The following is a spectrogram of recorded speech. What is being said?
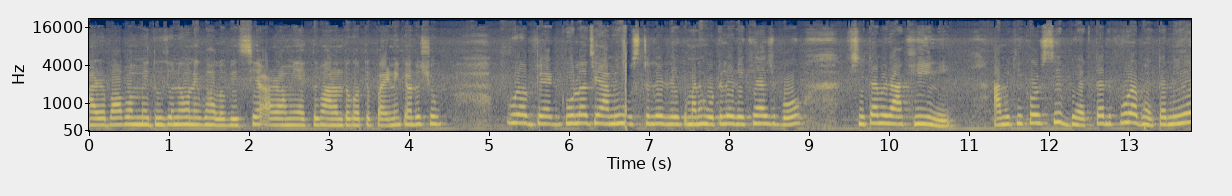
আর বাবা মেয়ে দুজনে অনেক ভালো বিচ্ছে, আর আমি একদম আনন্দ করতে পারিনি। কারণ সব পুরো ব্যাগগুলো যে আমি হোস্টেলে রেখে মানে হোটেলে রেখে আসব, সেটা আমি রাখিইনি আমি কি করছি, ব্যাগটা পুরো ব্যাগটা নিয়ে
